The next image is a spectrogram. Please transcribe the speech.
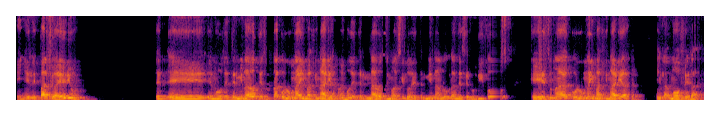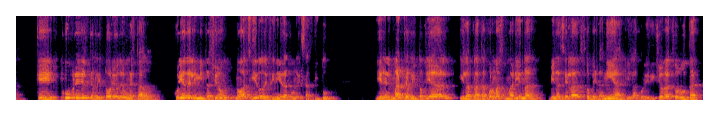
En el espacio aéreo eh, hemos determinado que es una columna imaginaria, no hemos determinado, sino así lo determinan los grandes eruditos, que es una columna imaginaria en la atmósfera que cubre el territorio de un estado, cuya delimitación no ha sido definida con exactitud. Y en el mar territorial y la plataforma submarina viene a ser la soberanía y la jurisdicción absoluta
